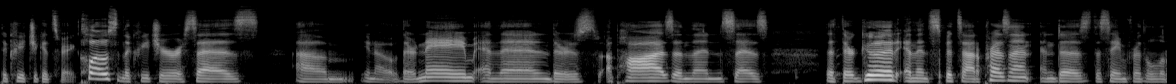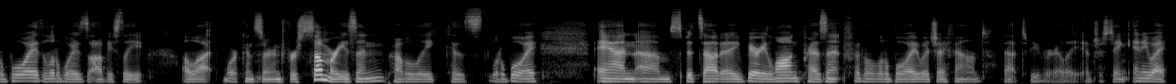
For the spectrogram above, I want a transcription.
the creature gets very close, and the creature says, um, you know, their name, and then there's a pause, and then says that they're good, and then spits out a present and does the same for the little boy. The little boy is obviously a lot more concerned for some reason, probably because little boy, and um, spits out a very long present for the little boy, which I found that to be really interesting. Anyway,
